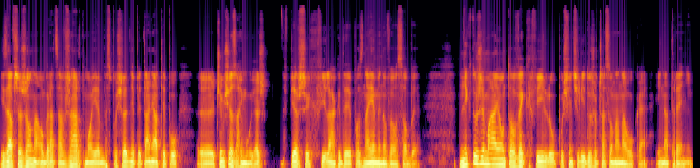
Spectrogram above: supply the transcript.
I zawsze żona obraca w żart moje bezpośrednie pytania typu: yy, czym się zajmujesz? W pierwszych chwilach, gdy poznajemy nowe osoby. Niektórzy mają to we krwi lub poświęcili dużo czasu na naukę i na trening.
